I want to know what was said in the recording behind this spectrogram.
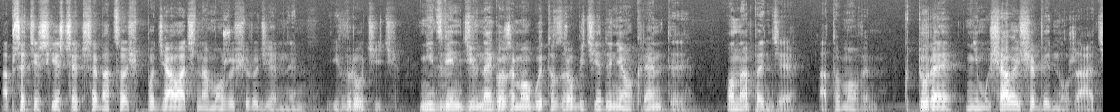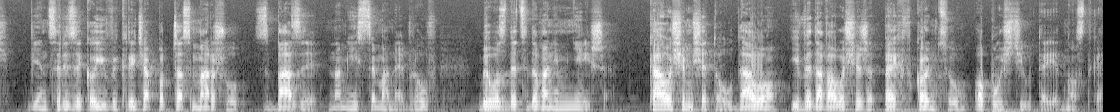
a przecież jeszcze trzeba coś podziałać na Morzu Śródziemnym i wrócić. Nic więc dziwnego, że mogły to zrobić jedynie okręty o napędzie atomowym, które nie musiały się wynurzać, więc ryzyko ich wykrycia podczas marszu z bazy na miejsce manewrów było zdecydowanie mniejsze. K8 się to udało i wydawało się, że pech w końcu opuścił tę jednostkę.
